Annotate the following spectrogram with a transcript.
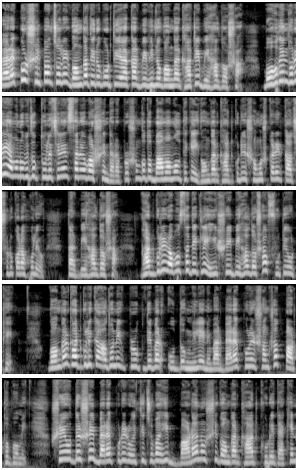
ব্যারাকপুর শিল্পাঞ্চলের গঙ্গা তীরবর্তী এলাকার বিভিন্ন গঙ্গার ঘাটে বেহাল দশা। বহুদিন ধরেই এমন অভিযোগ তুলেছিলেন স্থানীয় বাসিন্দারা। প্রসঙ্গত, বাম আমল থেকেই গঙ্গার ঘাটগুলির সংস্কারের কাজ শুরু করা হলেও তার বেহাল দশা। ঘাটগুলির অবস্থা দেখলেই সেই বেহাল দশা ফুটে ওঠে। গঙ্গার ঘাটগুলিকে আধুনিক রূপ দেবার উদ্যোগ নিলেন এবার ব্যারাকপুরের সাংসদ পার্থ ভৌমিক। সেই উদ্দেশ্যে ব্যারাকপুরের ঐতিহ্যবাহী বারাণসী গঙ্গার ঘাট ঘুরে দেখেন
